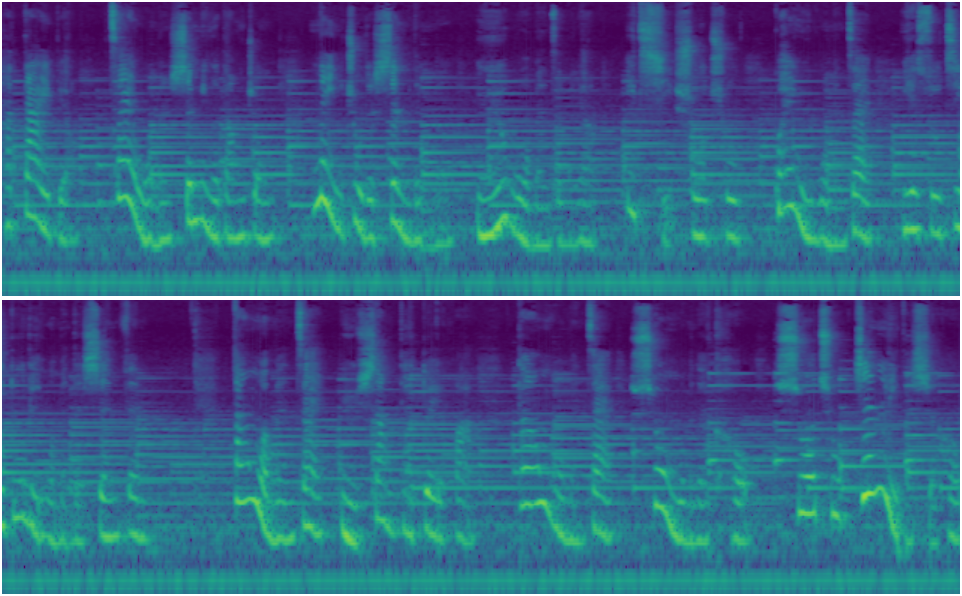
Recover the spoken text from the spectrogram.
它代表在我们生命的当中内住的圣灵呢，与我们怎么样一起说出关于我们在耶稣基督里我们的身份。当我们在与上帝对话，当我们在用我们的口说出真理的时候。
